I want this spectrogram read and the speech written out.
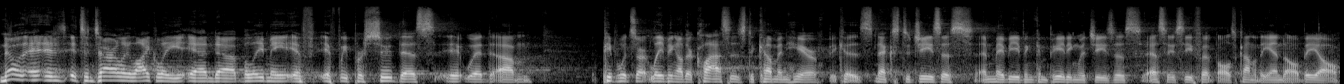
no, it, it's entirely likely, and uh, believe me, if if we pursued this, it would. Um, people would start leaving other classes to come in here because next to Jesus and maybe even competing with Jesus, SEC football is kind of the end all be all.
